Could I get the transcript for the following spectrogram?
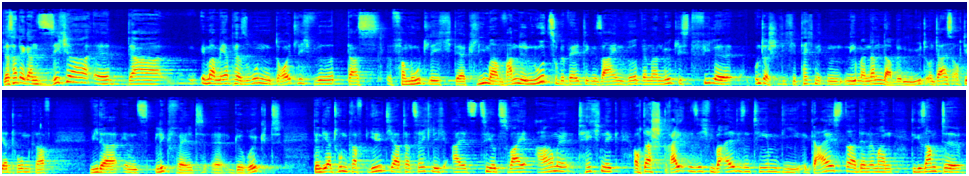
Das hat er ganz sicher, äh, da immer mehr Personen deutlich wird, dass vermutlich der Klimawandel nur zu bewältigen sein wird, wenn man möglichst viele unterschiedliche Techniken nebeneinander bemüht. Und da ist auch die Atomkraft wieder ins Blickfeld äh, gerückt. Denn die Atomkraft gilt ja tatsächlich als CO2-arme Technik. Auch da streiten sich wie bei all diesen Themen die Geister. Denn wenn man die gesamte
